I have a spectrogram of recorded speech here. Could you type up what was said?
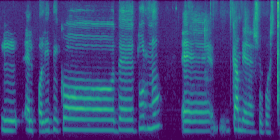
el político de turno eh, cambie el supuesto.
